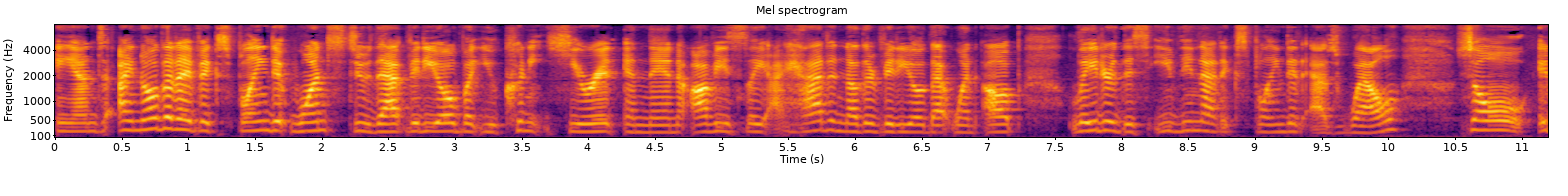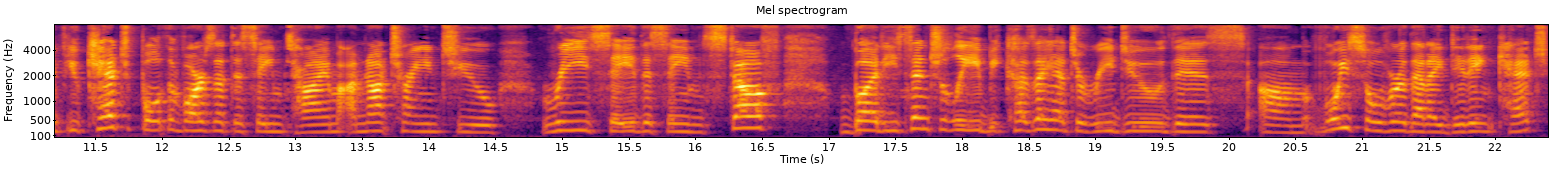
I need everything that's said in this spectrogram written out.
And I know that I've explained it once through that video, but you couldn't hear it. And then obviously I had another video that went up later this evening that explained it as well. So if you catch both of ours at the same time, I'm not trying to re-say the same stuff, but essentially because I had to redo this um, voiceover that I didn't catch,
